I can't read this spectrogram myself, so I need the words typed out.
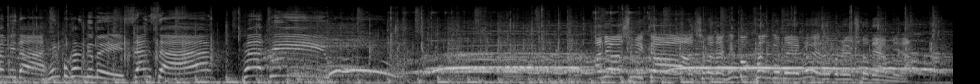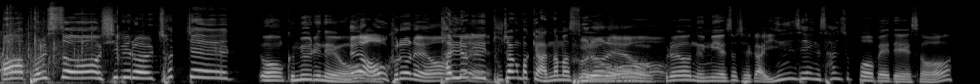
시작합니다. 행복한 금요일 쌍쌍 파티! 안녕하십니까 아침마다 행복한 금요일로 여러분을 초대합니다. 아 벌써 11월 첫째 어, 금요일이네요. 네, 어우 그러네요. 달력이 네. 두 장밖에 안 남았어요. 그러네요. 그런 의미에서 제가 인생 산수법에 대해서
